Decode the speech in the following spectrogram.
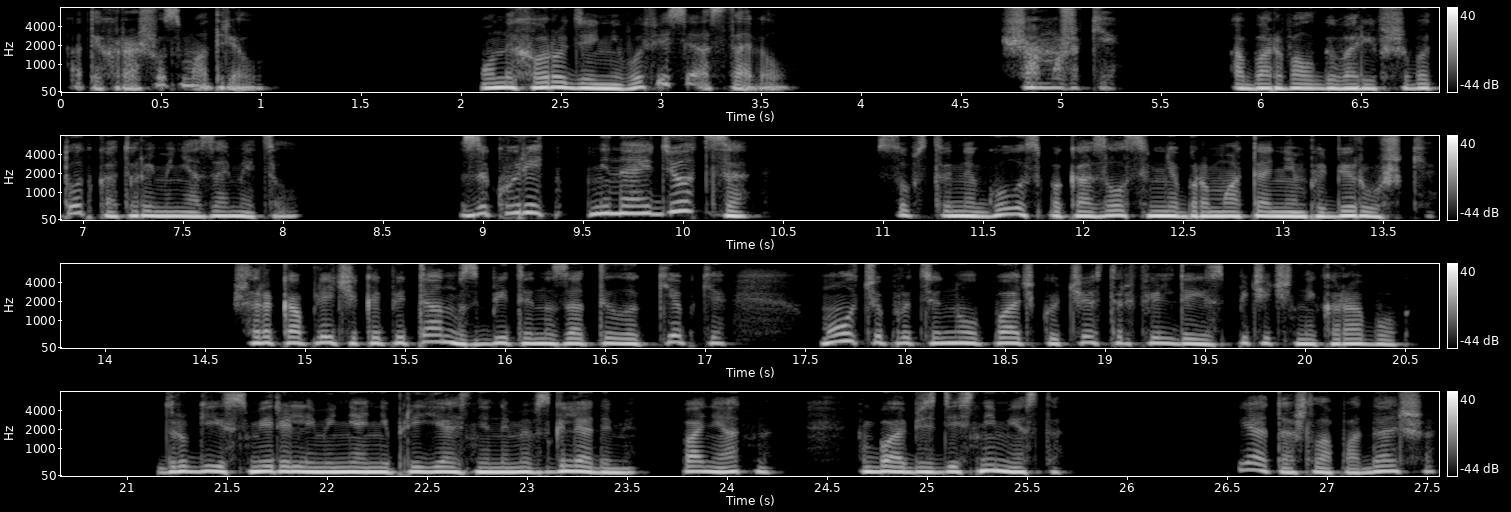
А ты хорошо смотрел? Он их вроде не в офисе оставил. «Ша, мужики!» — оборвал говорившего тот, который меня заметил. «Закурить не найдется? Собственный голос показался мне бормотанием поберушки. Широкоплечий капитан, взбитый на затылок кепки, молча протянул пачку Честерфильда и спичечный коробок. Другие смерили меня неприязненными взглядами. Понятно, бабе здесь не место. Я отошла подальше,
